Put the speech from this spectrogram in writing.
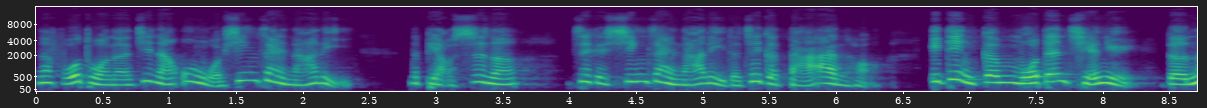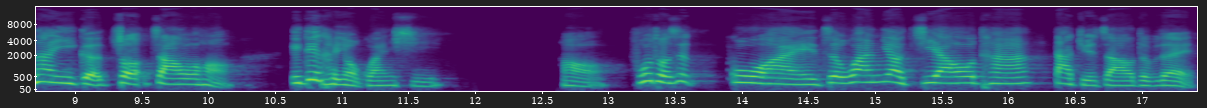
那佛陀呢，竟然问我心在哪里？那表示呢，这个心在哪里的这个答案，哈，一定跟摩登伽女的那一个招招，哈，一定很有关系。好，佛陀是。拐着弯要教他大绝招，对不对？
